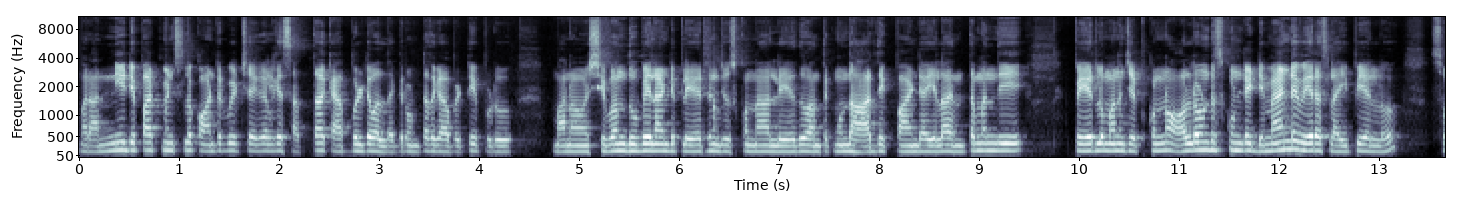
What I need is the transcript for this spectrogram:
మరి అన్ని డిపార్ట్‌మెంట్స్‌లో కాంట్రిబ్యూట్ చేయగలిగే సత్తా, క్యాపబిలిటీ వాళ్ళ దగ్గర ఉంటది కాబట్టి ఇప్పుడు మనం శివన్ దూబే లాంటి ప్లేయర్స్‌ని చూసుకున్నా, లేదు అంతకుముందు హార్దిక్ పాండ్యా ఇలా ఎంతమంది పేర్లు మనం చెప్పుకున్నా ఆల్రౌండర్స్‌కి ఉండే డిమాండే వేరు అసలు ఐపీఎల్‌లో. సో,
